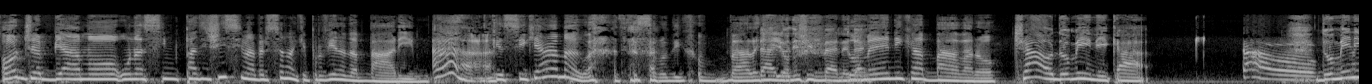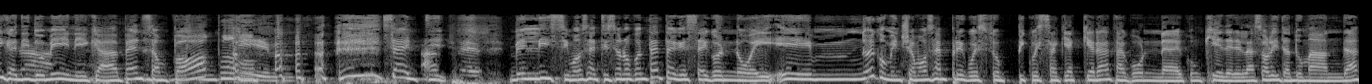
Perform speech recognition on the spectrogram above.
Oggi abbiamo una simpaticissima persona che proviene da Bari. Ah! Che si chiama, guarda, adesso lo dico male. Dai, io, lo dici bene. Domenica dai. Bavaro. Ciao Domenica. Ciao. Domenica di domenica, pensa un po'. Un po'. Sì. Senti, bellissimo, senti, sono contenta che sei con noi. E, mh, mm, noi cominciamo sempre questo, questa chiacchierata con, eh, con chiedere la solita domanda,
